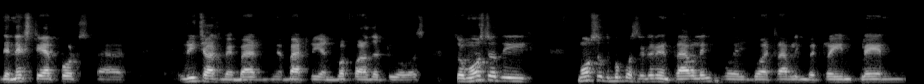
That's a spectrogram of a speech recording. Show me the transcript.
the next airport uh, recharge my bat- battery and work for another two hours. So most of the most of the book was written in traveling, while go traveling by train, plane,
